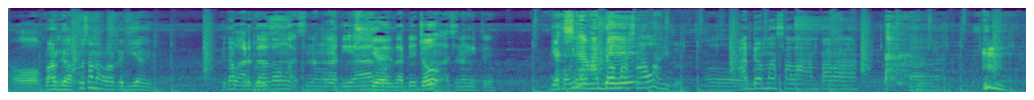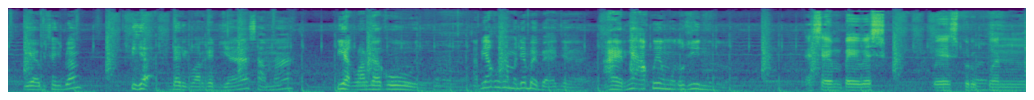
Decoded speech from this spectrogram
oh Keluarga aku sama keluarga dia gitu. Kita keluarga putus. kau nggak seneng sama dia Iya, keluarga dia juga nggak seneng gitu Ya pokoknya SMP. ada masalah gitu. oh Ada masalah antara eh, ya bisa dibilang pihak dari keluarga dia sama pihak keluargaku gitu. Hmm. Tapi aku sama dia baik-baik aja. Akhirnya aku yang mutusin gitu. SMP wis wis berhubungan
